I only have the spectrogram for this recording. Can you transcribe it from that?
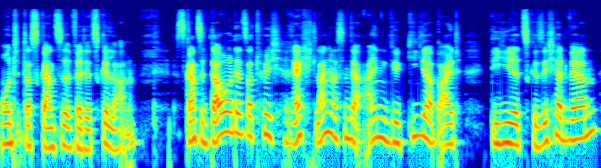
und das Ganze wird jetzt geladen. Das Ganze dauert jetzt natürlich recht lange, das sind ja einige Gigabyte, die hier jetzt gesichert werden.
